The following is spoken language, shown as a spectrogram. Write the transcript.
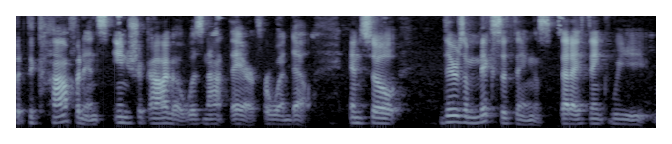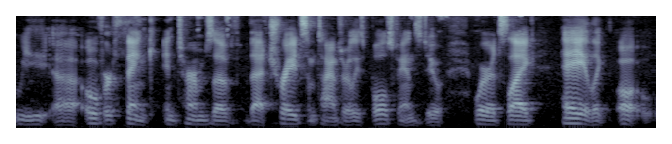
but the confidence in Chicago was not there for Wendell. And so there's a mix of things that I think we we uh, overthink in terms of that trade sometimes, or at least Bulls fans do, where it's like, hey, like, oh,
